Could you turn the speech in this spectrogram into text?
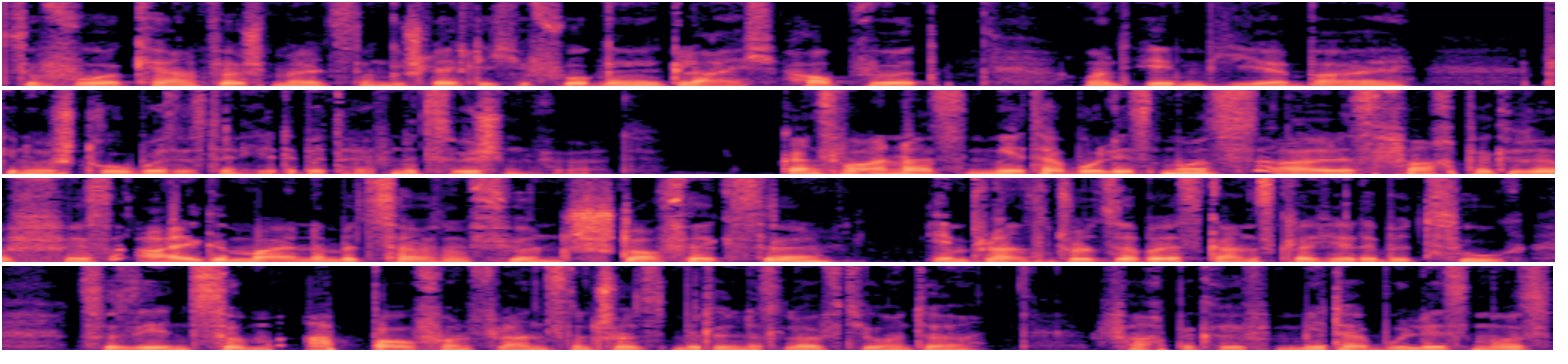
zuvor Kernverschmelzung, geschlechtliche Vorgänge gleich Hauptwirt und eben hier bei Pinot strobus ist dann hier der betreffende Zwischenwirt. Ganz woanders, Metabolismus als Fachbegriff ist allgemeine Bezeichnung für einen Stoffwechsel. Im Pflanzenschutz aber ist ganz klar hier der Bezug zu sehen zum Abbau von Pflanzenschutzmitteln. Das läuft hier unter Fachbegriff Metabolismus.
